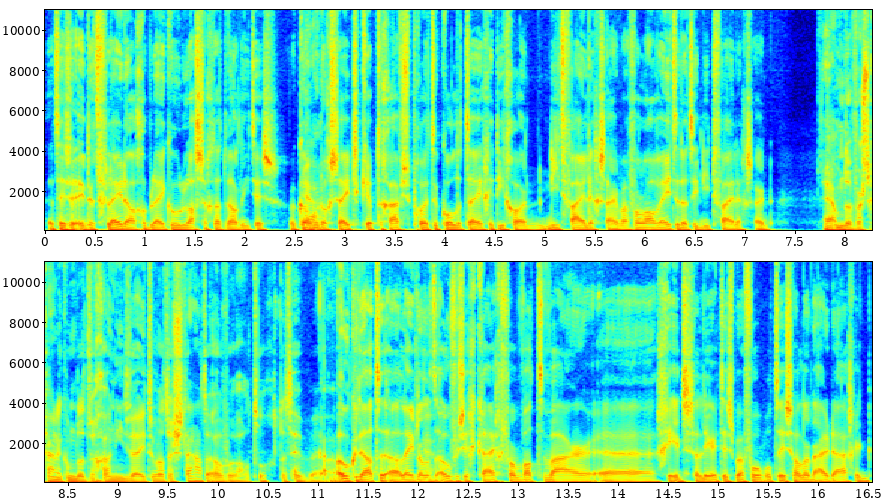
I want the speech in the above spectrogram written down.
Het is in het verleden al gebleken hoe lastig dat wel niet is. We komen nog steeds cryptografische protocollen tegen die gewoon niet veilig zijn, waarvan we al weten dat die niet veilig zijn. Ja, omdat, waarschijnlijk omdat we gewoon niet weten wat er staat overal, toch? Dat hebben we. Ook dat, alleen dan het overzicht krijgen van wat waar uh, geïnstalleerd is, bijvoorbeeld, is al een uitdaging.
